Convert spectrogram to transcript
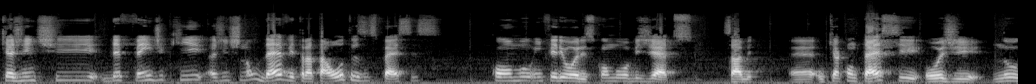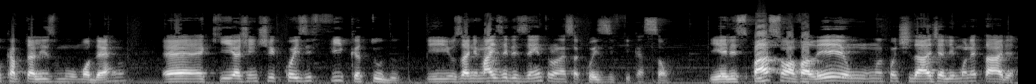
que a gente defende que a gente não deve tratar outras espécies como inferiores, como objetos, sabe? É, o que acontece hoje no capitalismo moderno é que a gente coisifica tudo e os animais eles entram nessa coisificação e eles passam a valer uma quantidade ali monetária.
